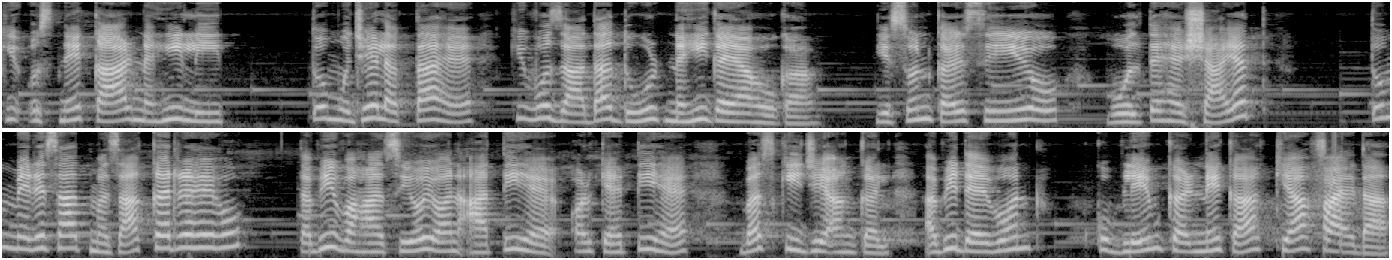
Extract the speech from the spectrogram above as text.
कि उसने कार नहीं ली तो मुझे लगता है कि वो ज़्यादा दूर नहीं गया होगा। ये सुनकर सीईओ बोलते हैं, शायद तुम मेरे साथ मज़ाक कर रहे हो? तभी वहाँ सियोन आती है और कहती है, बस कीजिए अंकल, अभी डेवोन को ब्लेम करने का क्या फ़ायदा?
